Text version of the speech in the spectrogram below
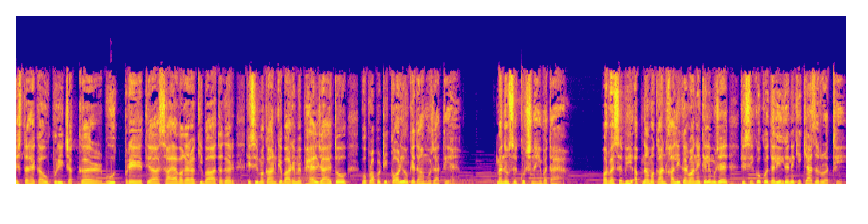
इस तरह का ऊपरी चक्कर भूत प्रेत या साया वगैरह की बात अगर किसी मकान के बारे में फैल जाए तो वो प्रॉपर्टी कौड़ियों के दाम हो जाती है। मैंने उसे कुछ नहीं बताया। और वैसे भी अपना मकान खाली करवाने के लिए मुझे किसी को कोई दलील देने की क्या ज़रूरत थी?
